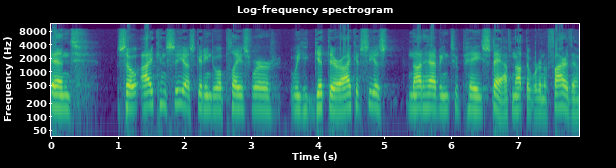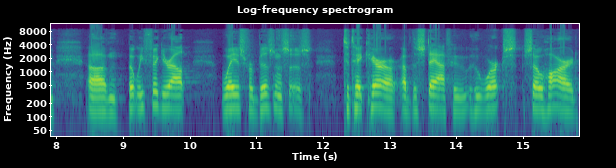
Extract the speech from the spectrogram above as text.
and so I can see us getting to a place where we could get there. I could see us not having to pay staff, not that we're going to fire them, um, but we figure out ways for businesses to take care of the staff who, who works so hard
